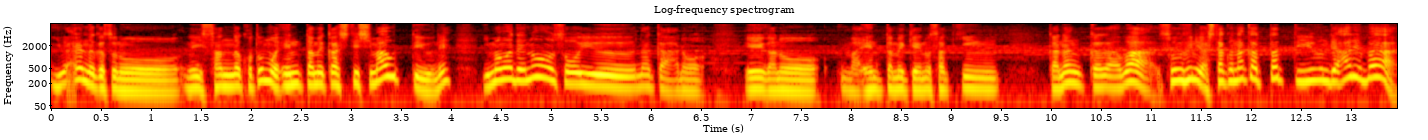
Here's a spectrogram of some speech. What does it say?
いわゆるなんかその、ね、悲惨なこともエンタメ化してしまうっていうね今までのそういうなんかあの映画の、まあ、エンタメ系の作品かなんかはそういうふうにはしたくなかったっていうんであれば、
